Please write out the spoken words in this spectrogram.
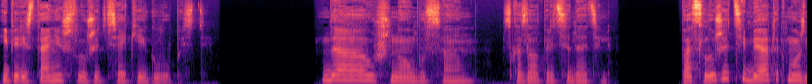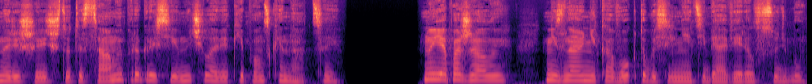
и перестанешь слушать всякие глупости. Да уж, Нобу-сан, сказал председатель. Послушать тебя так можно решить, что ты самый прогрессивный человек японской нации. Но я, пожалуй, не знаю никого, кто бы сильнее тебя верил в судьбу.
